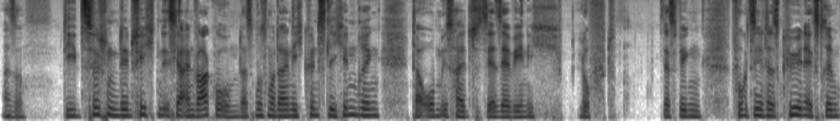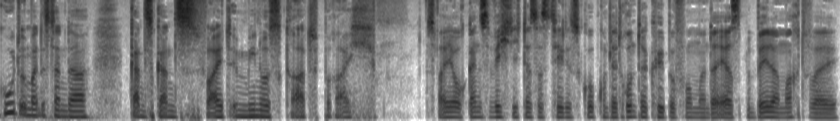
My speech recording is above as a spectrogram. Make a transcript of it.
Also die zwischen den Schichten ist ja ein Vakuum. Das muss man da nicht künstlich hinbringen. Da oben ist halt sehr, sehr wenig Luft. Deswegen funktioniert das Kühlen extrem gut und man ist dann da ganz, ganz weit im Minusgradbereich. Es war ja auch ganz wichtig, dass das Teleskop komplett runterkühlt, bevor man da erst Bilder macht, weil,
